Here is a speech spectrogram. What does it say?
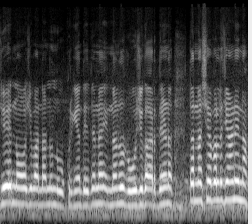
ਜੇ ਨੌਜਵਾਨਾਂ ਨੂੰ ਨੌਕਰੀਆਂ ਦੇ ਦੇਣ, ਇਹਨਾਂ ਨੂੰ ਰੋਜ਼ਗਾਰ ਦੇਣ, ਤਾਂ ਨਸ਼ਾ ਵੱਲ ਜਾਣੇ ਨਾ।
